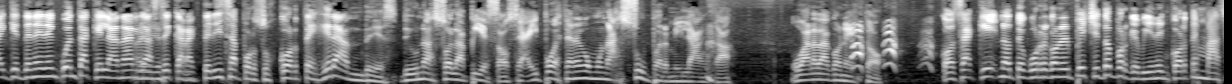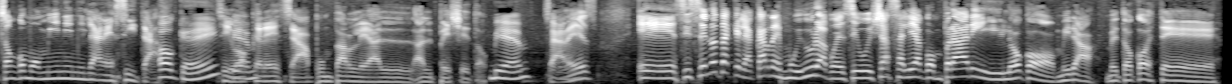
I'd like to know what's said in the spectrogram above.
Hay que tener en cuenta que la nalga se caracteriza por sus cortes grandes de una sola pieza. O sea, ahí puedes tener como una super milanga. Guarda con esto. Cosa que no te ocurre con el pelleto porque vienen cortes más, son como mini milanesitas. Ok, Si vos querés apuntarle al, al pelleto. Bien. ¿Sabes? Eh, si se nota que la carne es muy dura, pues uy, ya salí a comprar y, loco, mira, me tocó este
